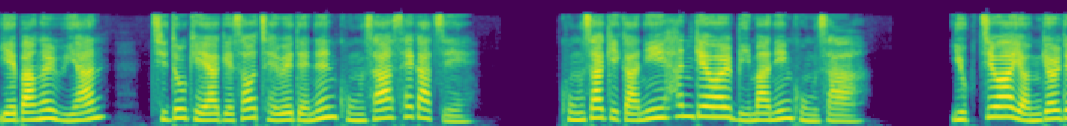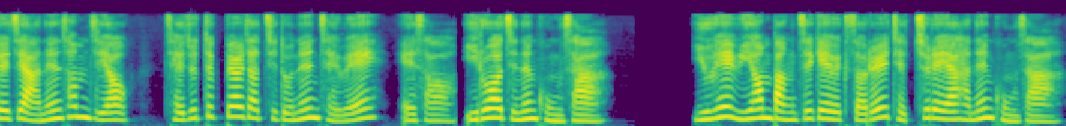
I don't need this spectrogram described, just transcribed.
예방을 위한 지도 계약에서 제외되는 공사 3가지. 공사 기간이 한개월 미만인 공사. 육지와 연결되지 않은 섬지역, 제주특별자치도는 제외에서 이루어지는 공사. 유해 위험 방지 계획서를 제출해야 하는 공사.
